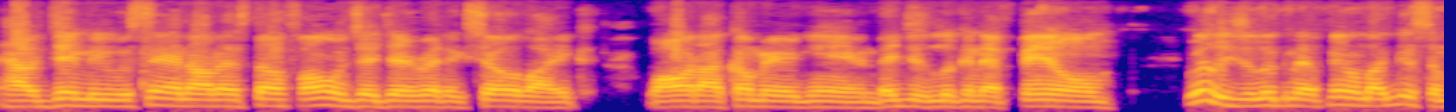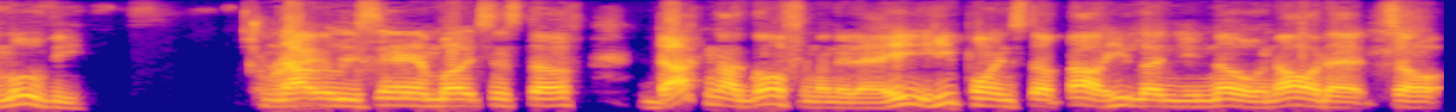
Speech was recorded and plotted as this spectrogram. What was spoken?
how Jimmy was saying all that stuff on JJ Redick's show. Like, why would I come here again? They just looking at film, really just looking at film like it's a movie. Right. Not really saying much and stuff. Doc not going for none of that. He he pointing stuff out. He letting you know and all that. So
